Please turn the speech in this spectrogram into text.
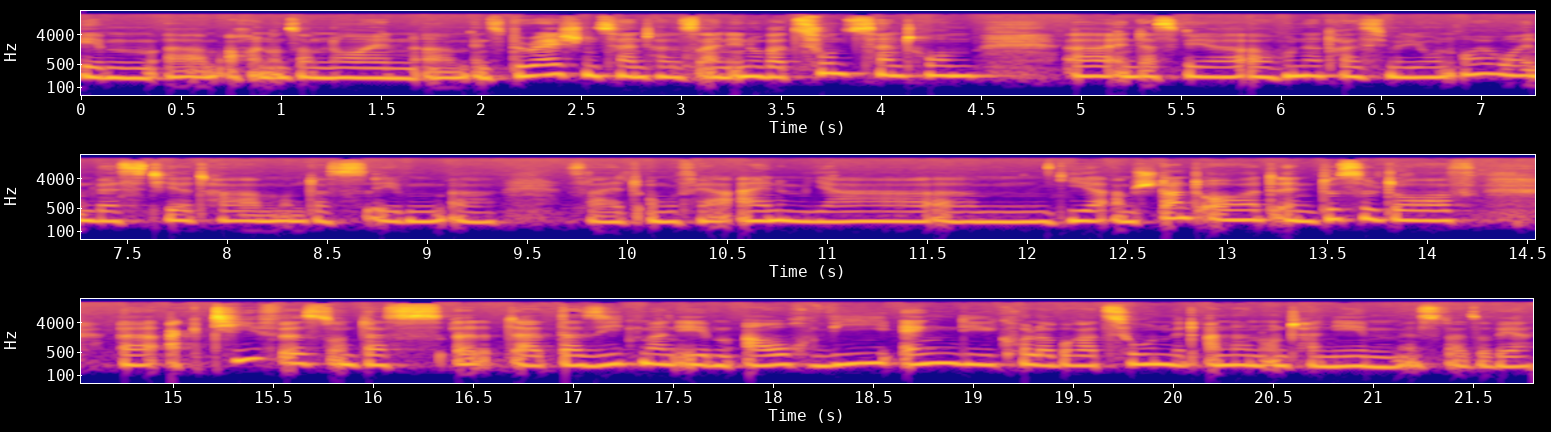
eben ähm, auch in unserem neuen ähm, Inspiration Center, das ist ein Innovationszentrum, äh, in das wir äh, 130 Millionen Euro investiert haben und das eben äh, seit ungefähr einem Jahr ähm, hier am Standort in Düsseldorf äh, aktiv ist und das, äh, da, da, sieht man eben auch, wie eng die Kollaboration mit anderen Unternehmen ist. Also wer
